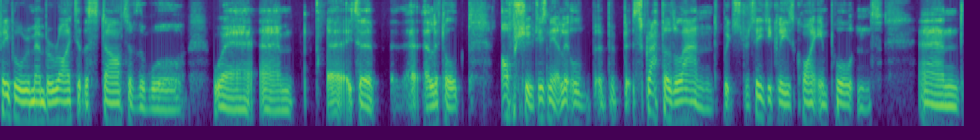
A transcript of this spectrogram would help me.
people remember right at the start of the war where um, uh, it's a, a little offshoot, isn't it? A little scrap of land, which strategically is quite important. And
